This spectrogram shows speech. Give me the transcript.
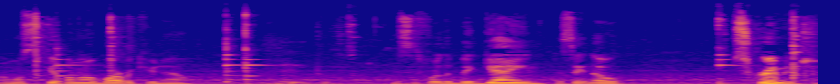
I'm gonna skip on no barbecue now. Hmm. This is for the big game. This ain't no scrimmage.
